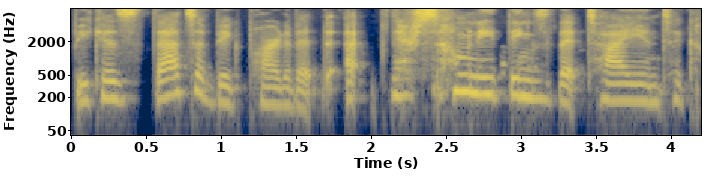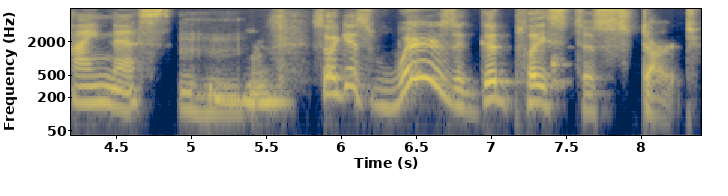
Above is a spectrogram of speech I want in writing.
because that's a big part of it. Uh, There's so many things that tie into kindness. Mhm. Mhm. So I guess where is a good place to start?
